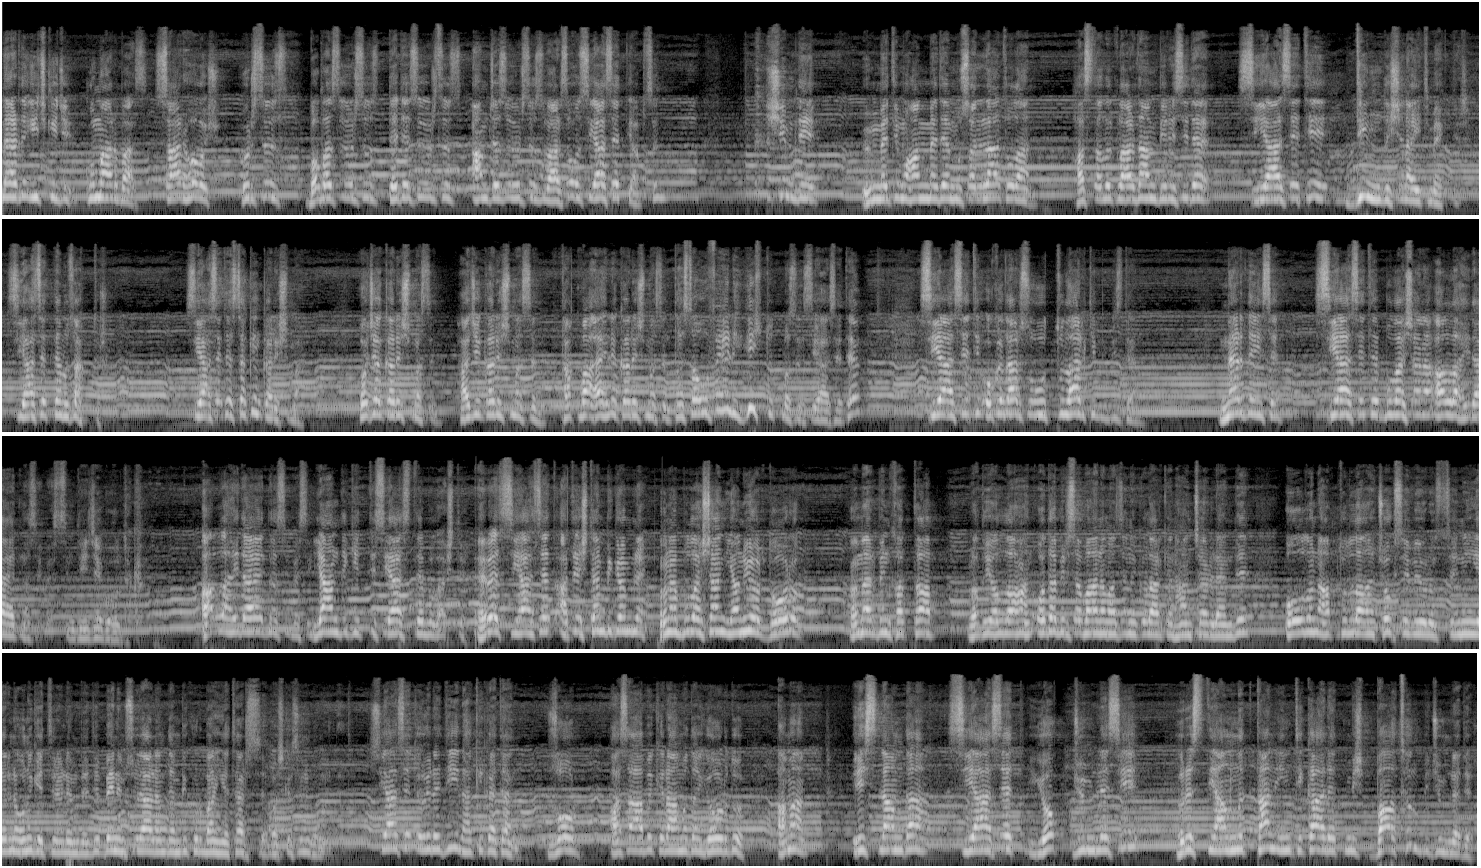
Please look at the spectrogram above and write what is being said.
Nerede içkici, kumarbaz, sarhoş, hırsız, babası hırsız, dedesi hırsız, amcası hırsız varsa o siyaset yapsın. Şimdi ümmeti Muhammed'e musallat olan hastalıklardan birisi de siyaseti din dışına itmektir. Siyasetten uzak dur. Siyasete sakın karışma. Hoca karışmasın, hacı karışmasın, takva ehli karışmasın, tasavvuf ehli hiç tutmasın siyasete. Siyaseti o kadar soğuttular ki bizden. Neredeyse siyasete bulaşana Allah hidayet nasip etsin diyecek olduk. Allah hidayet nasip etsin. Yandı gitti siyasete bulaştı. Evet siyaset ateşten bir gömlek. Ona bulaşan yanıyor doğru. Ömer bin Hattab radıyallahu anh o da bir sabah namazını kılarken hançerlendi. Oğlun Abdullah'ı çok seviyoruz senin yerine onu getirelim dedi. Benim sülalemden bir kurban yeter size başkasını bulun dedi. Siyaset öyle değil hakikaten. Zor. Ashab-ı kiramı da yordu. Ama İslam'da siyaset yok cümlesi Hristiyanlıktan intikal etmiş batıl bir cümledir.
